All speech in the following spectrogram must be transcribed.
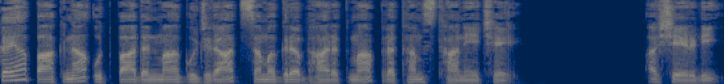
કયા પાકના ઉત્પાદનમાં ગુજરાત સમગ્ર ભારતમાં પ્રથમ સ્થાને છે? અ શેરડી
